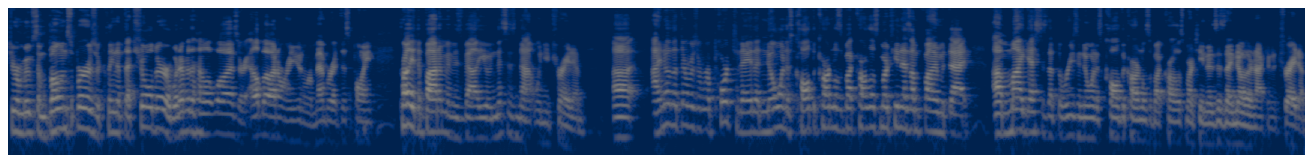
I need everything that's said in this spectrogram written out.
to remove some bone spurs or clean up that shoulder or whatever the hell it was or elbow. I don't even remember at this point. Probably at the bottom of his value, and this is not when you trade him. Uh, I know that there was a report today that no one has called the Cardinals about Carlos Martinez. I'm fine with that. Uh, my guess is that the reason no one has called the Cardinals about Carlos Martinez is they know they're not going to trade him.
